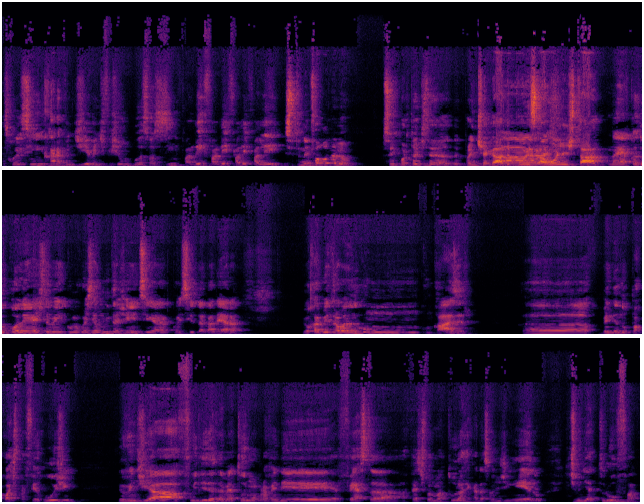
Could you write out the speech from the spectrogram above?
essas coisas assim. O cara vendia, vendia, fechei um bus sozinho, falei, falei, falei, falei. Isso tu nem falou, né, meu? Isso é importante né, pra gente chegar Ah, depois verdade. aonde a gente tá. Na época do colégio também, como eu conhecia muita gente, tinha conhecido da galera, eu acabei trabalhando com, com o Kaiser, ah, vendendo pacote pra ferrugem. Eu vendia, fui líder da minha turma para vender festa, a festa de formatura, arrecadação de dinheiro. A gente vendia trufa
